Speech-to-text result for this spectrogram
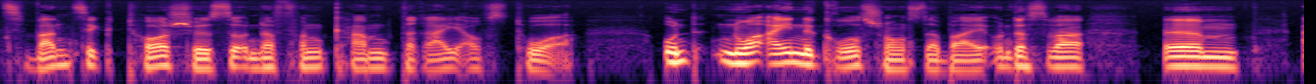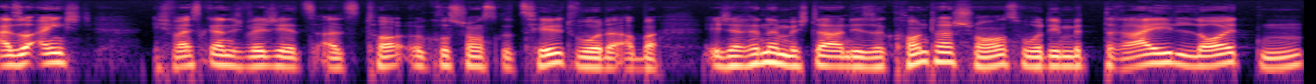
20 Torschüsse und davon kamen drei aufs Tor. Und nur eine Großchance dabei. Und das war ähm, Also eigentlich, ich weiß gar nicht, welche jetzt als Großchance gezählt wurde, aber ich erinnere mich da an diese Konterchance, wo die mit drei Leuten,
